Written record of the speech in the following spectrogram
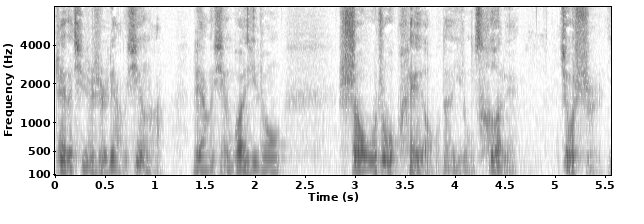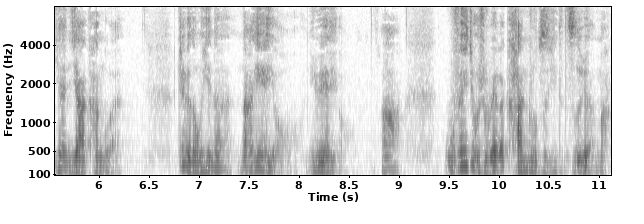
这个其实是两性啊，两性关系中守住配偶的一种策略，就是严加看管。这个东西呢，男也有，女也有啊，无非就是为了看住自己的资源嘛。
